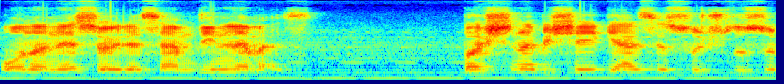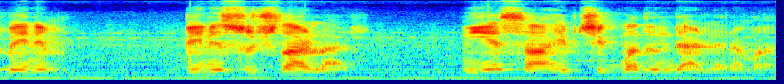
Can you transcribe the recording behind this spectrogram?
Ona ne söylesem dinlemez. Başına bir şey gelse suçlusu benim. Beni suçlarlar. Niye sahip çıkmadın derler ama.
